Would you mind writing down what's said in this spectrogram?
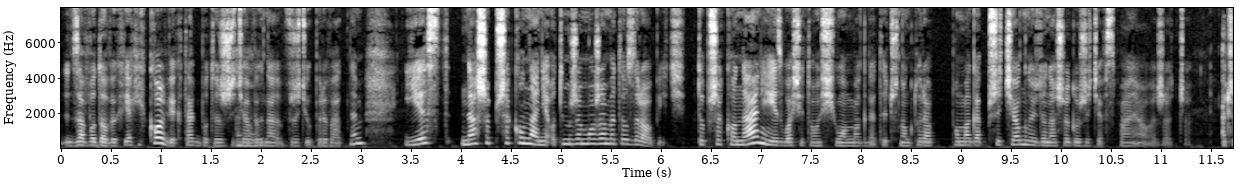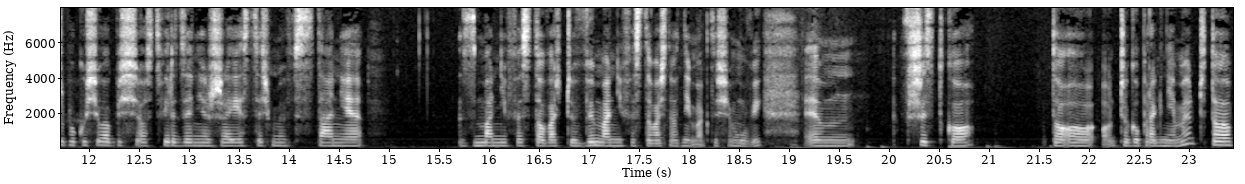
zawodowych, jakichkolwiek, tak, bo też życiowych mhm. na, w życiu prywatnym, jest nasze przekonanie o tym, że możemy to zrobić. To przekonanie jest właśnie tą siłą magnetyczną, która pomaga przyciągnąć do naszego życia wspaniałe rzeczy. A czy pokusiłabyś się o stwierdzenie, że jesteśmy w stanie zmanifestować, czy wymanifestować, nawet nie wiem, jak to się mówi, um, wszystko, to, czego pragniemy? Czy to,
